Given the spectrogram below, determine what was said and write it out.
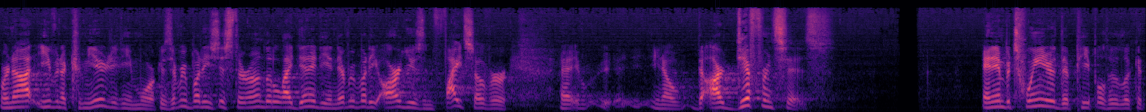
We're not even a community anymore because everybody's just their own little identity and everybody argues and fights over, uh, you know, the, our differences. And in between are the people who look at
